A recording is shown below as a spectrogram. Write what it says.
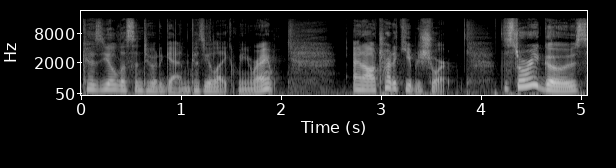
because you'll listen to it again because you like me, right? And I'll try to keep it short. The story goes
